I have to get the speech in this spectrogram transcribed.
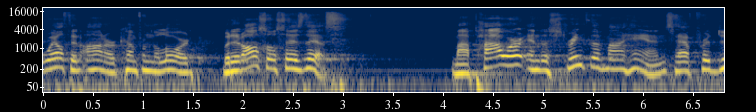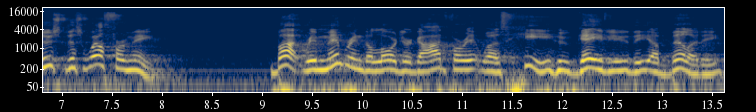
wealth and honor come from the Lord, but it also says this My power and the strength of my hands have produced this wealth for me. But remembering the Lord your God, for it was He who gave you the ability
